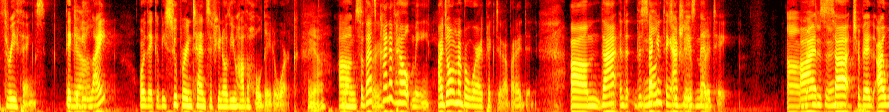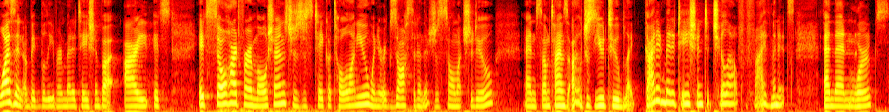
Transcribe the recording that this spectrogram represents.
three things. They could Yeah. be light or they could be super intense if you know that you have the whole day to work. Yeah. Um, so that's great. kind of helped me. I don't remember where I picked it up, but I did. Um, that and the, the second thing actually is meditate. Uh, I'm such a big I wasn't a big believer in meditation, but I it's it's so hard for emotions to just take a toll on you when you're exhausted and there's just so much to do. And sometimes I'll just YouTube like guided meditation to chill out for five minutes. And then works.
